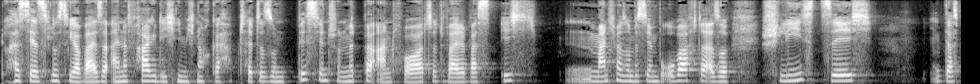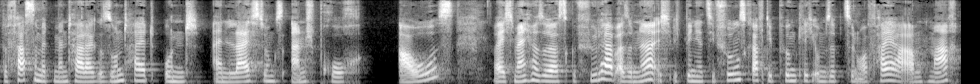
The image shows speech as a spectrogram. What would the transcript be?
Du hast jetzt lustigerweise eine Frage, die ich nämlich noch gehabt hätte, so ein bisschen schon mitbeantwortet, weil was ich manchmal so ein bisschen beobachte, also schließt sich das Befassen mit mentaler Gesundheit und ein Leistungsanspruch aus, weil ich manchmal so das Gefühl habe, also ne, ich, ich bin jetzt die Führungskraft, die pünktlich um 17 Uhr Feierabend macht,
